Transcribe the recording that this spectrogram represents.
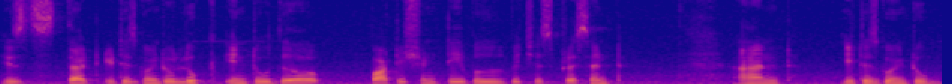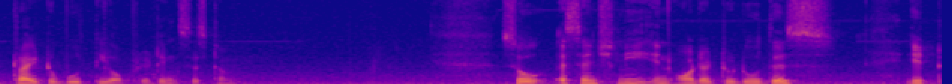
is that it is going to look into the partition table which is present and it is going to try to boot the operating system. So, essentially in order to do this it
